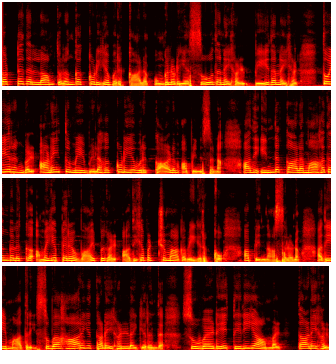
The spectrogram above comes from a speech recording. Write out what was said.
தொட்டதெல்லாம் துலங்கக்கூடிய ஒரு காலம். உங்களுடைய சோதனைகள் வேதனைகள் துயரங்கள் அனைத்துமே விலகக்கூடிய ஒரு காலம் அப்படின்னு சொன்னால் அது இந்த காலமாக தங்களுக்கு அமையப்பெற வாய்ப்புகள் அதிகபட்சமாகவே இருக்கும் அப்படின்னு நான் சொல்லணும். அதே மாதிரி சுபகாரிய தடைகளில் இருந்த சுவடே தெரியாமல் தடைகள்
